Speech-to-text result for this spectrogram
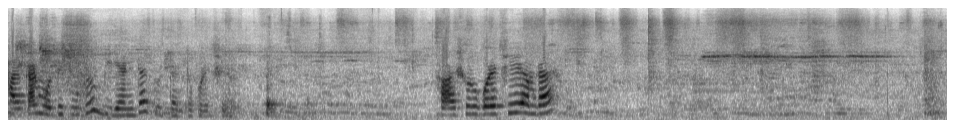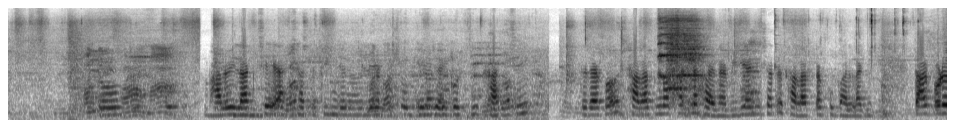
হালকার মধ্যে কিন্তু বিরিয়ানিটা দুর্দান্ত করেছিল। খাওয়া শুরু করেছি আমরা। তো ভালোই লাগছে, একসাথে তিনজন মিলে এনজয় করছি, খাচ্ছি। তো দেখো, সালাদ না থাকলে হয় না, বিরিয়ানির সাথে সালাদটা খুব ভালো লাগে। তারপরে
